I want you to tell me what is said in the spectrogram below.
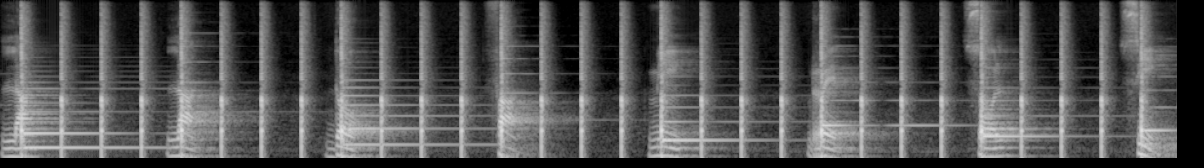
La, la, do, fa, mi, re sol, si.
